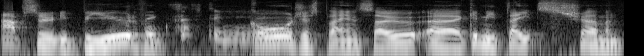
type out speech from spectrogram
Absolutely beautiful, 15. gorgeous plane. So uh, give me dates, Sherman.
